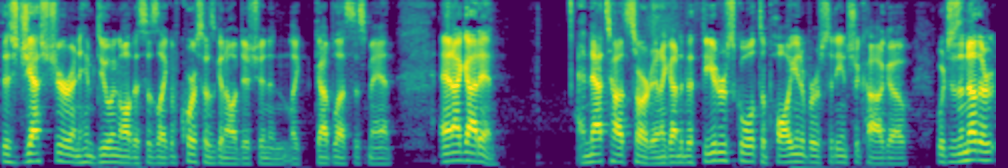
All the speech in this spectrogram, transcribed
this gesture and him doing all this. I was like, of course I was going to audition, and like, God bless this man. And I got in and that's how it started. And I got into the theater school at DePaul University in Chicago, which is another,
